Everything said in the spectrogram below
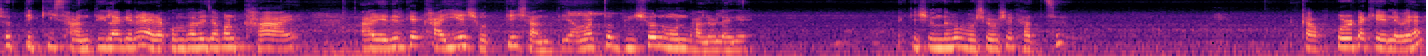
সত্যি কি শান্তি লাগে না? এরকমভাবে যখন খায়, আর এদেরকে খাইয়ে সত্যি শান্তি। আমার তো ভীষণ মন ভালো লাগে। কি সুন্দর বসে বসে খাচ্ছে। পুরোটা খেয়ে নেবে হ্যাঁ?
